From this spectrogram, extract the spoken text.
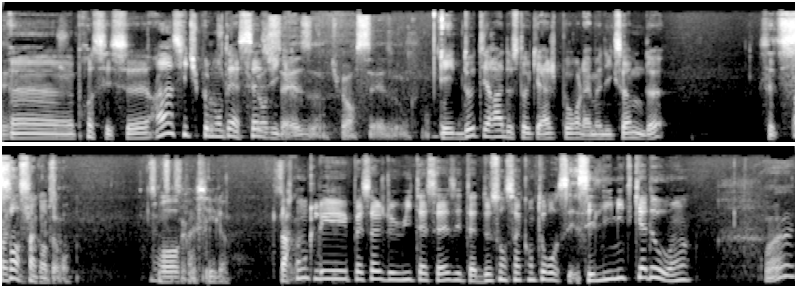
Euh, processeur. Ah, si tu peux le monter à 16 Go. Tu peux avoir 16. Et 2 Tera de stockage pour la modique somme de 750 euros. Oh, facile. Par contre, les passages de 8 à 16 est à 250 euros. C'est limite cadeau, hein. Ouais.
